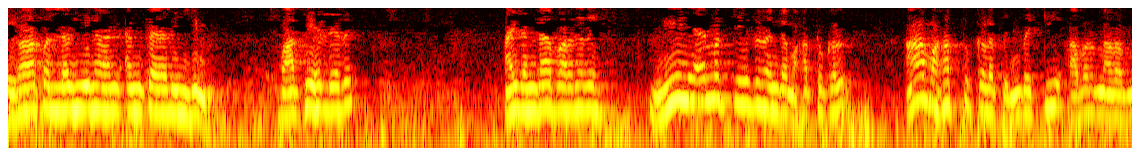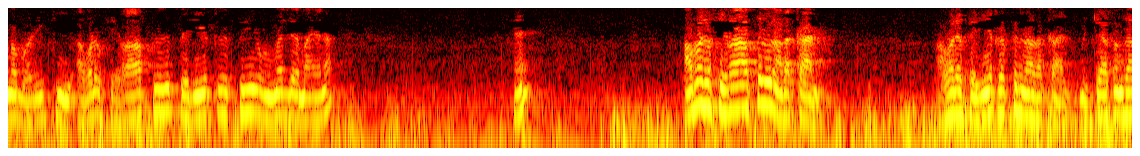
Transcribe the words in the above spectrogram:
സിറാത്തല്ലഹീനാൻ അൻകാലിയും ഫാത്തിഹല്ലേത് അതിലെന്താ പറഞ്ഞത്? നീ നിയമത്ത് ചെയ്ത എന്റെ മഹത്തുക്കൾ ആ മഹത്തുക്കളെ പിൻപറ്റി അവർ നടന്ന വഴിക്ക് അവിടെ സിറാത്ത് തെരീക്കത്ത് ഒന്നല്ലേ നയന? അവരെ സിറാത്തിൽ നടക്കാൻ അവരെ തെരിയക്കത്തിൽ നടക്കാൻ. വ്യത്യാസം എന്താ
